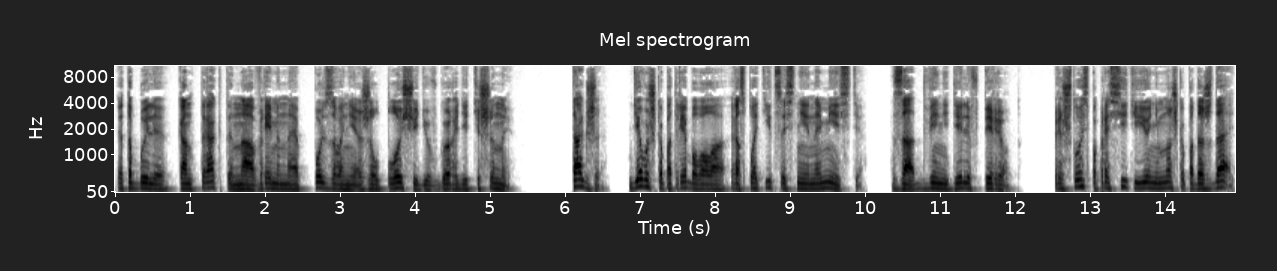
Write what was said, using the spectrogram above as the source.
Это были контракты на временное пользование жилплощадью в городе Тишины. Также девушка потребовала расплатиться с ней на месте за две недели вперед. Пришлось попросить ее немножко подождать,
